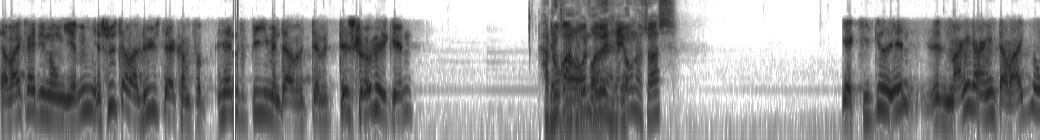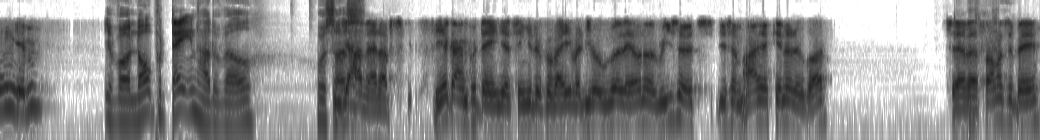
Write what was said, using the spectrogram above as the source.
der var ikke rigtig nogen hjemme. Jeg synes, der var lys, da jeg kom for, hen forbi, men der, var- det, slukkede igen. Har du rendt rundt ude i hvor- haven hos os? Jeg kiggede ind mange gange, der var ikke nogen hjemme. Ja, hvornår på dagen har du været hos os? Jeg har været der flere gange på dagen. Jeg tænkte, det kunne være, at I var lige var ude og lave noget research, ligesom mig. Jeg kender det jo godt. Så jeg har været frem og tilbage.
